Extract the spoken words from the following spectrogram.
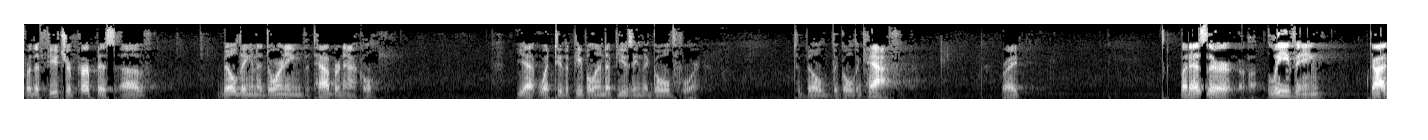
for the future purpose of building and adorning the tabernacle. Yet, what do the people end up using the gold for? To build the golden calf. Right? But as they're leaving, God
